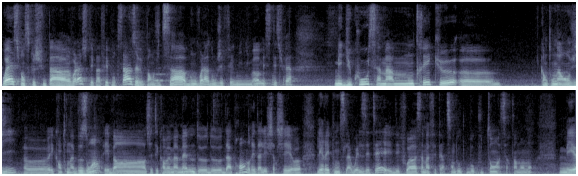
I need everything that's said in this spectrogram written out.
ouais, je pense que je suis pas. Voilà, je n'étais pas fait pour ça, j'avais pas envie de ça. Bon, voilà, donc j'ai fait le minimum et c'était super. Mais du coup, ça m'a montré que euh, quand on a envie euh, et quand on a besoin, eh ben, j'étais quand même à même d'apprendre et d'aller chercher euh, les réponses là où elles étaient. Et des fois, ça m'a fait perdre sans doute beaucoup de temps à certains moments. Mais,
